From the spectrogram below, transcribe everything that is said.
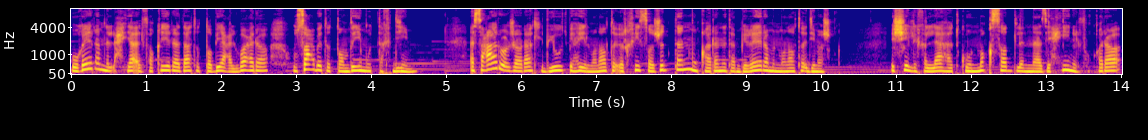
وغيرها من الأحياء الفقيرة ذات الطبيعة الوعرة وصعبة التنظيم والتخديم. أسعار وإيجارات البيوت بهي المناطق رخيصة جدا مقارنة بغيرها من مناطق دمشق. الشيء اللي خلاها تكون مقصد للنازحين الفقراء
